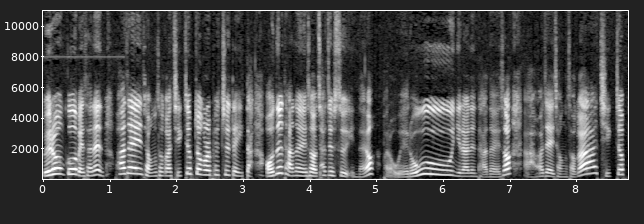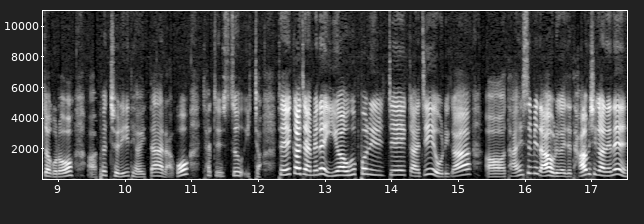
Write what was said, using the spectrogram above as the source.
외로운 꿈에서는 화자의 정서가 직접적으로 표출되어 있다. 어느 단어에서 찾을 수 있나요? 바로 외로운이라는 단어에서 아, 화자의 정서가 직접적으로 어, 표출이 되어 있다라고 찾을 수 있죠. 자, 여기까지 하면은 이와우 흑벌일제까지 우리가 어, 다 했습니다. 우리가 이제 다음 시간에는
